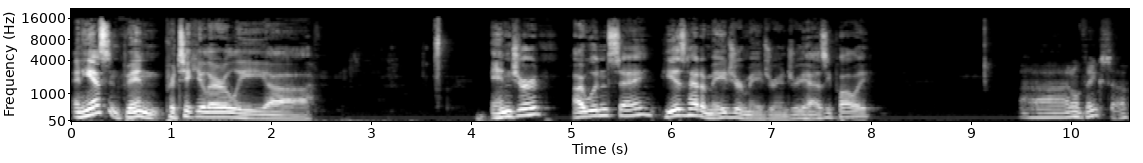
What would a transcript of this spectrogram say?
and he hasn't been particularly uh, injured. I wouldn't say he hasn't had a major major injury, has he, Paulie? Uh, I don't think so.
